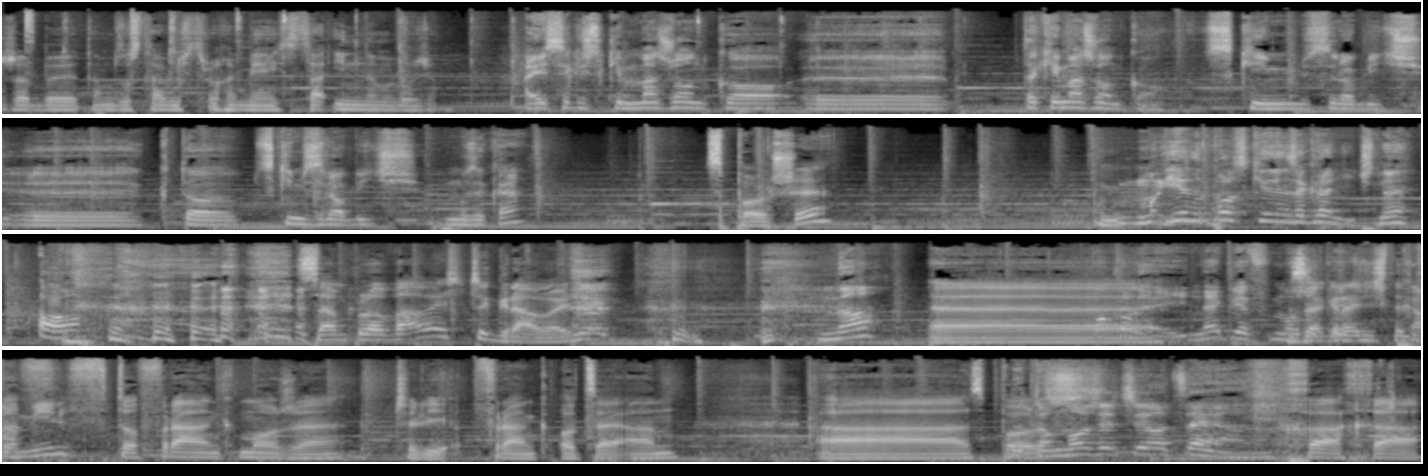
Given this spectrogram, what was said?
żeby tam zostawić trochę miejsca innym ludziom. A jest jakieś takie marzonko, y, takie marzonko, z kim zrobić, y, kto, z kim zrobić muzykę? Z Polszy? M- jeden polski, jeden zagraniczny. O! Samplowałeś czy grałeś? No, Eee, po kolei. Najpierw może Zagraniczny to, Kamil. to Frank Morze, czyli Frank Ocean. A z No Polski... to może czy ocean? Ha, ha.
